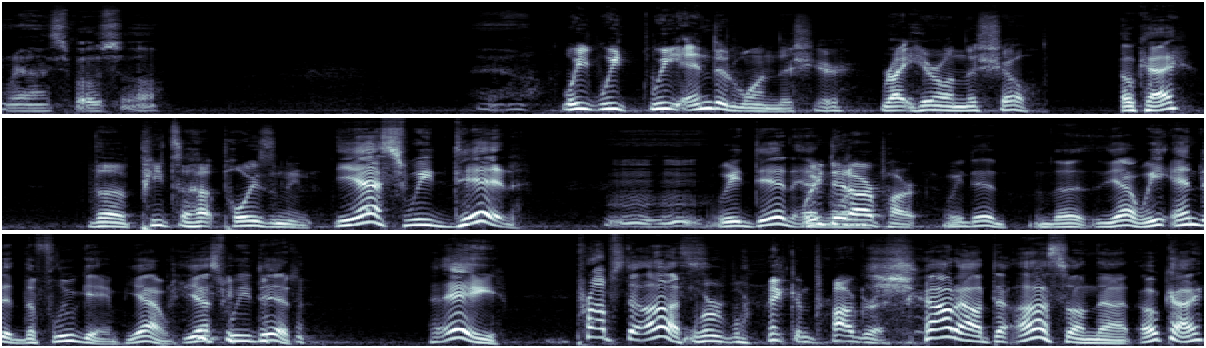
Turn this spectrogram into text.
Yeah. Yeah, I suppose so. Yeah. We we we ended one this year right here on this show. Okay. The Pizza Hut poisoning. Yes, we did. Mm-hmm. We did. We did one. our part. We did. The yeah, we ended the flu game. Yeah. Yes, we did. hey, props to us. We're, we're making progress. Shout out to us on that. Okay.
